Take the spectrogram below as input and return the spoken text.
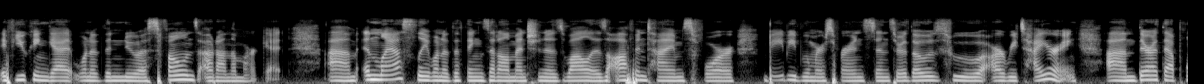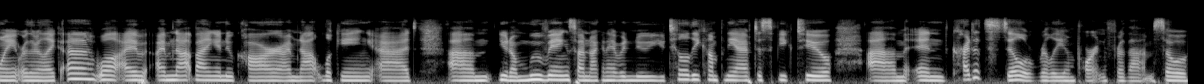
if you can get one of the newest phones out on the market. Um, and lastly, one of the things that I'll mention as well is oftentimes for baby boomers, for instance, or those who are retiring, um, they're at that point where they're like, uh, well, I, I'm not buying a new car. I'm not looking looking at, um, you know, moving. So I'm not going to have a new utility company I have to speak to. Um, and credit's still really important for them. So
